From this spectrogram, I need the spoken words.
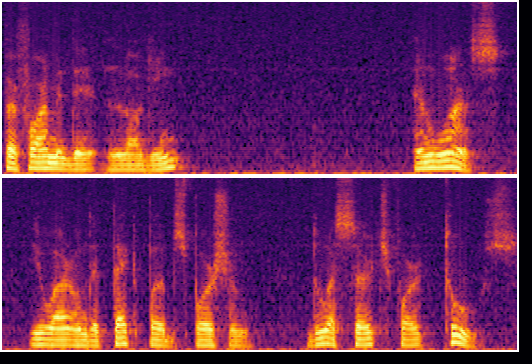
Perform the login and once you are on the TechPubs portion, do a search for tools.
